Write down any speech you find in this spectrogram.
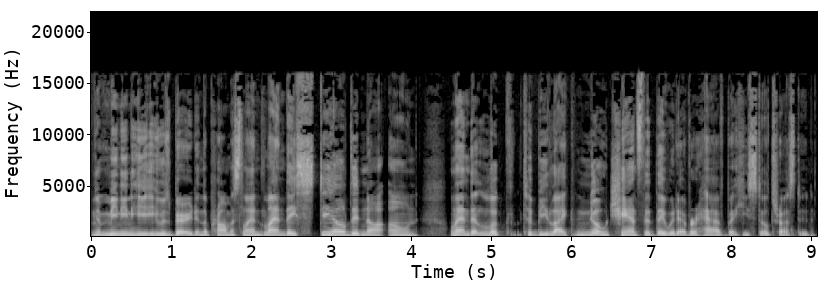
Meaning he, he was buried in the promised land, land they still did not own, land that looked to be like no chance that they would ever have, but he still trusted.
